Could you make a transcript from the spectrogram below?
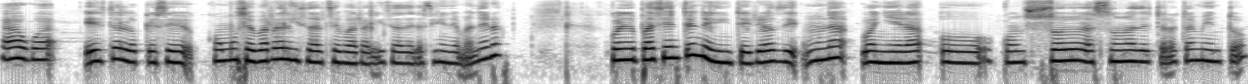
agua. Esto es lo que se, cómo se va a realizar, se va a realizar de la siguiente manera. Con el paciente en el interior de una bañera o con solo la zona de tratamiento,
